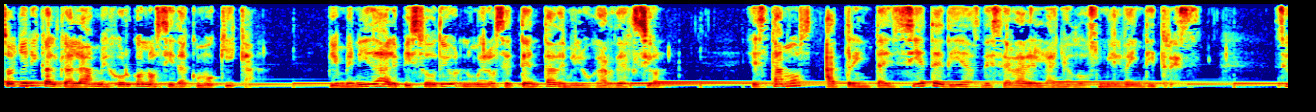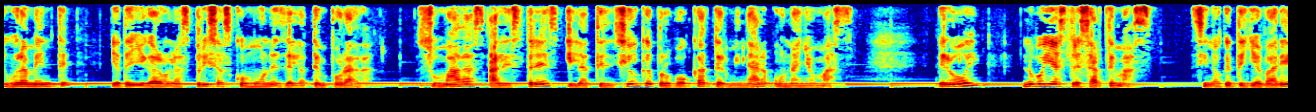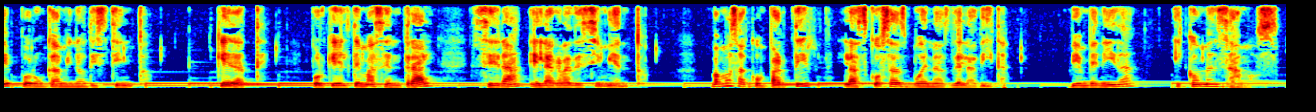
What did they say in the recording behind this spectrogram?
Soy Erika Alcalá, mejor conocida como Kika. Bienvenida al episodio número 70 de Mi lugar de acción. Estamos a 37 días de cerrar el año 2023. Seguramente ya te llegaron las prisas comunes de la temporada, sumadas al estrés y la tensión que provoca terminar un año más. Pero hoy no voy a estresarte más, sino que te llevaré por un camino distinto. Quédate, porque el tema central será el agradecimiento. Vamos a compartir las cosas buenas de la vida. Bienvenida y comenzamos.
